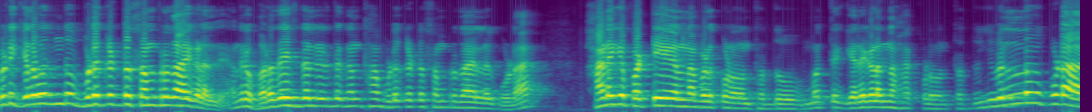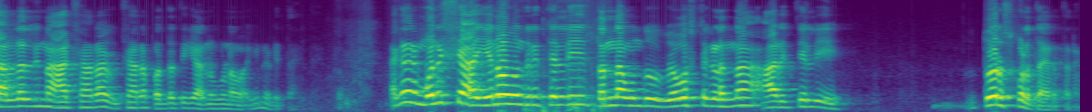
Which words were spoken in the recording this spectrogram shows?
ನೋಡಿ, ಕೆಲವೊಂದು ಬುಡಕಟ್ಟು ಸಂಪ್ರದಾಯಗಳಲ್ಲಿ, ಅಂದರೆ ಹೊರದೇಶದಲ್ಲಿರ್ತಕ್ಕಂಥ ಬುಡಕಟ್ಟು ಸಂಪ್ರದಾಯಲ್ಲೂ ಕೂಡ ಹಣೆಗೆ ಪಟ್ಟಿಗಳನ್ನು ಬೆಳ್ಕೊಳ್ಳುವಂಥದ್ದು, ಮತ್ತು ಗೆರೆಗಳನ್ನು ಹಾಕ್ಕೊಳ್ಳುವಂಥದ್ದು, ಇವೆಲ್ಲವೂ ಕೂಡ ಅಲ್ಲಲ್ಲಿನ ಆಚಾರ, ವಿಚಾರ ಪದ್ಧತಿಗೆ ಅನುಗುಣವಾಗಿ ನಡೀತಾ ಇದೆ. ಯಾಕಂದರೆ ಮನುಷ್ಯ ಏನೋ ಒಂದು ರೀತಿಯಲ್ಲಿ ತನ್ನ ಒಂದು ವ್ಯವಸ್ಥೆಗಳನ್ನು ಆ ರೀತಿಯಲ್ಲಿ ತೋರಿಸ್ಕೊಳ್ತಾ ಇರ್ತಾರೆ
